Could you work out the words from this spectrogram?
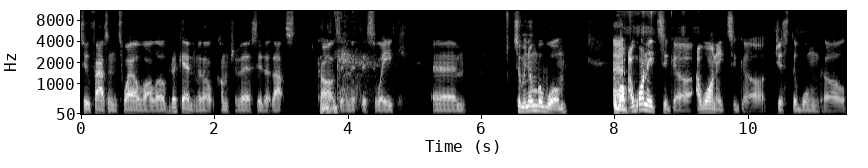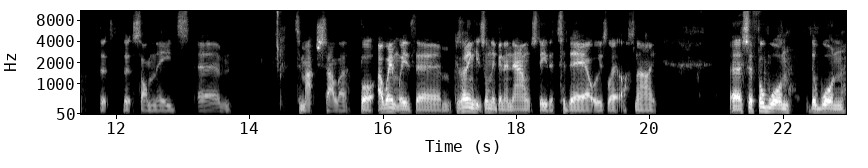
2012 all over again without controversy that that's causing it this week. Um, so my number one, Go uh, on. I wanted to go. I wanted to go just the one goal that that Son needs um, to match Salah, but I went with um because I think it's only been announced either today or it was late last night. Uh, so for one, the one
